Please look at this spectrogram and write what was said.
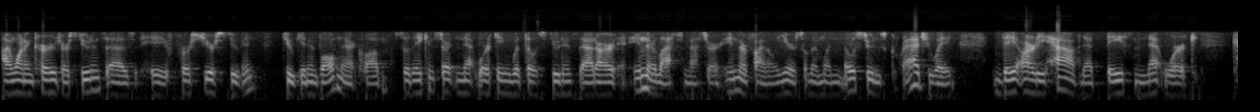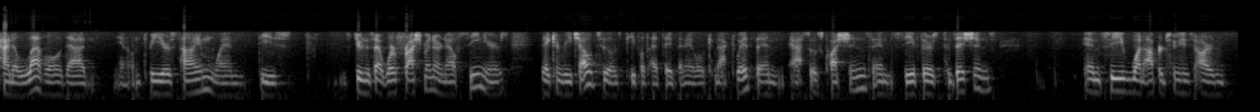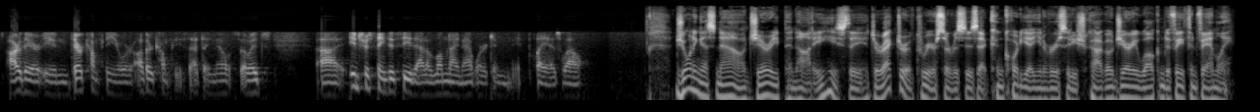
I want to encourage our students as a first year student to get involved in that club so they can start networking with those students that are in their last semester, in their final year. So then when those students graduate, they already have that base network kind of level that, you know, in three years' time, when these students that were freshmen are now seniors, they can reach out to those people that they've been able to connect with and ask those questions and see if there's positions and see what opportunities are are there in their company or other companies that they know. So it's uh, interesting to see that alumni network in, in play as well. Joining us now, Jerry Pinotti. He's the Director of Career Services at Concordia University Chicago. Jerry, welcome to Faith and Family.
